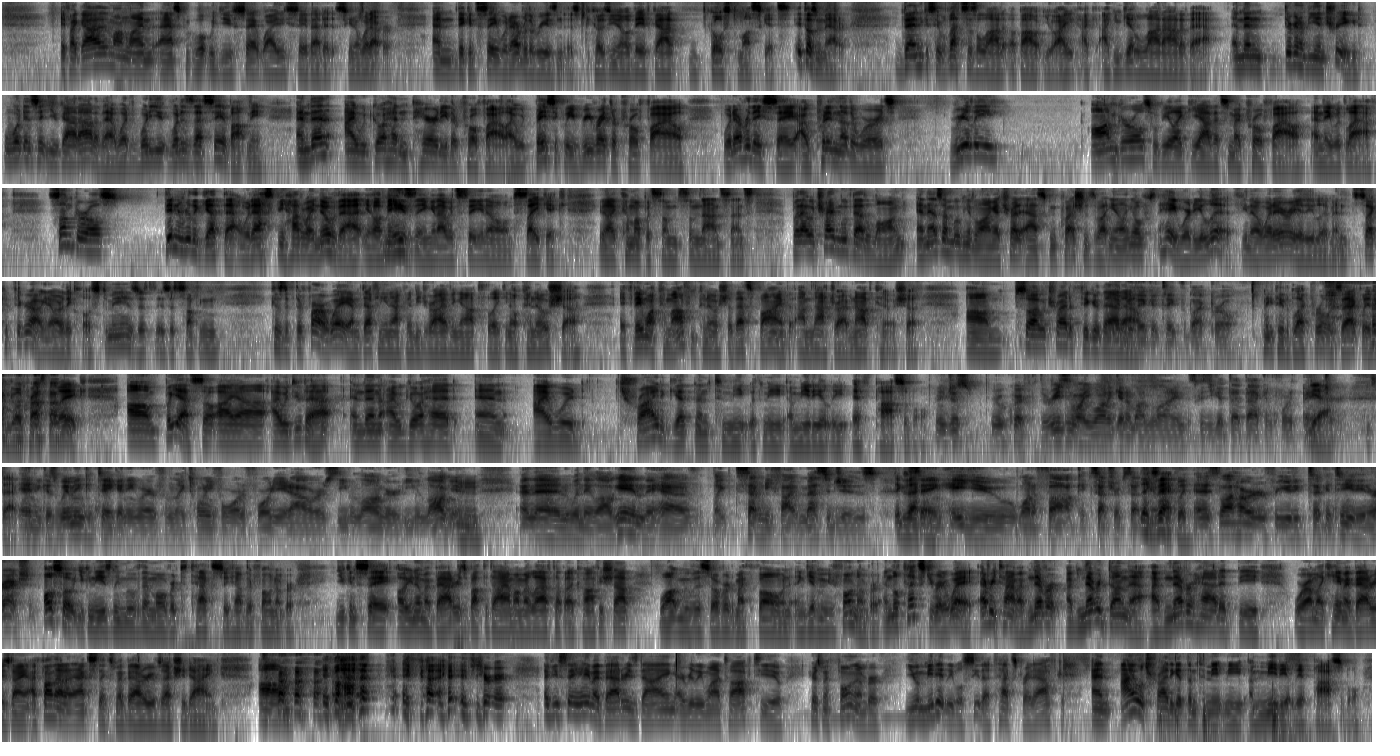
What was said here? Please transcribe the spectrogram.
If I got them online and asked them, what would you say, why do you say that is, you know, whatever. And they could say whatever the reason is because, you know, they've got ghost muskets. It doesn't matter then you can say, well, that says a lot about you. I, I, I can get a lot out of that. And then they're going to be intrigued. What is it you got out of that? What, what, do you, what does that say about me? And then I would go ahead and parody their profile. I would basically rewrite their profile, whatever they say, I would put it in other words. Really, on girls would be like, yeah, that's in my profile. And they would laugh. Some girls didn't really get that and would ask me, how do I know that? You know, amazing. And I would say, you know, I'm psychic. You know, I'd come up with some, some nonsense but I would try to move that along. And as I'm moving it along, I try to ask them questions about, you know, you know, hey, where do you live? You know, what area do you live in? So I could figure out, you know, are they close to me? Is it is it something? Because if they're far away, I'm definitely not going to be driving out to like you know Kenosha. If they want to come out from Kenosha, that's fine, but I'm not driving out to Kenosha. Um, so I would try to figure that Maybe out. Maybe they could take the Black Pearl. They could take the Black Pearl exactly. They can go across the lake. Um, but yeah, so I uh, I would do that, and then I would go ahead and I would try to get them to meet with me immediately if possible. And just real quick, the reason why you want to get them online is because you get that back and forth banter. Yeah, exactly. And because women can take anywhere from like 24 to 48 hours, even longer, even log in. Mm-hmm. And then when they log in, they have like 75 messages Exactly. saying, hey, you, want to fuck, etc., etc. Exactly. And it's a lot harder for you to, to continue the interaction. Also, you can easily move them over to text so you have their phone number. You can say, oh, you know, my battery's about to die. I'm on my laptop at a coffee shop. Why don't we move this over to my phone and give them your phone number? And they'll text you right away every time. I've never, I've never done that. I've never had it be where I'm like, hey, my battery's dying. I found that on accident because my battery was actually dying. Um, if I, if I, if you're, if you say, hey, my battery's dying, I really want to talk to you. Here's my phone number. You immediately will see that text right after, and I will try to get them to meet me immediately if possible.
